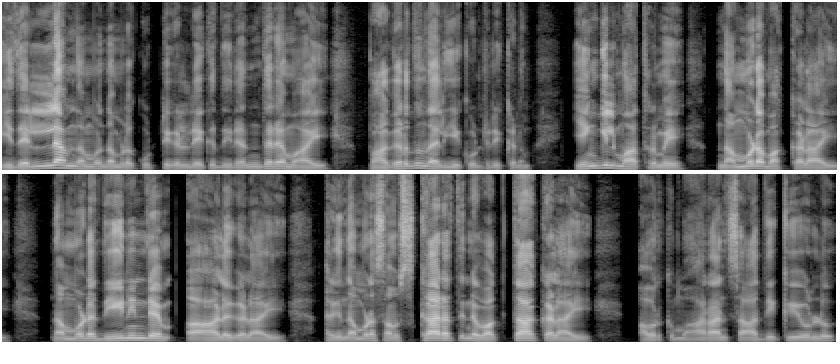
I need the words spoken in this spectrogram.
ഇതെല്ലാം നമ്മൾ നമ്മുടെ കുട്ടികളിലേക്ക് നിരന്തരമായി പകർന്നു നൽകിക്കൊണ്ടിരിക്കണം. എങ്കിൽ മാത്രമേ നമ്മുടെ മക്കളായി നമ്മുടെ ദീനിന്റെ ആളുകളായി അല്ലെങ്കിൽ നമ്മുടെ സംസ്കാരത്തിന്റെ വക്താക്കളായി അവർക്ക് മാറാൻ സാധിക്കുകയുള്ളൂ.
